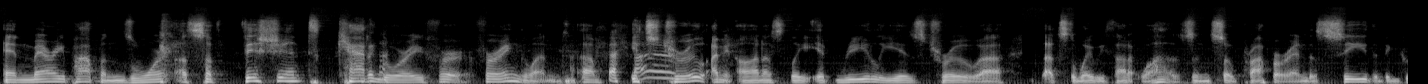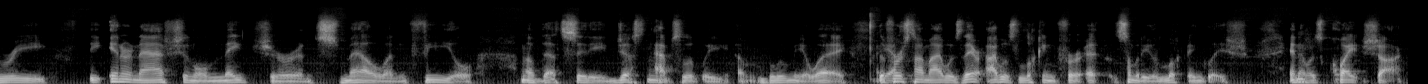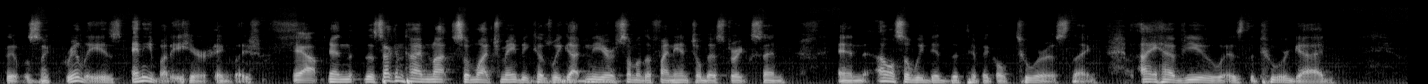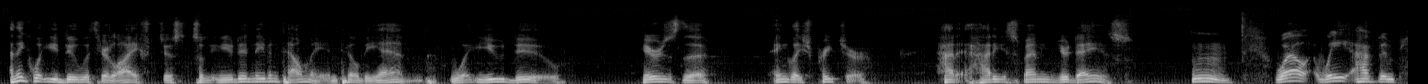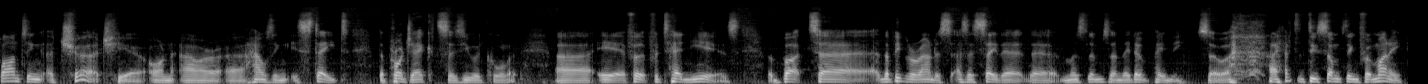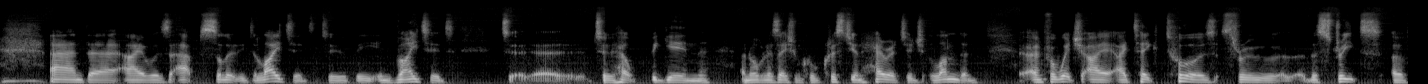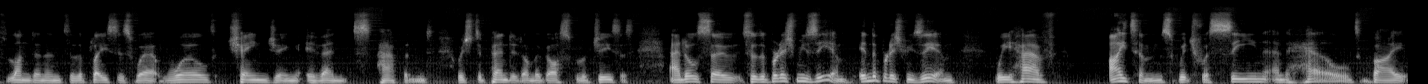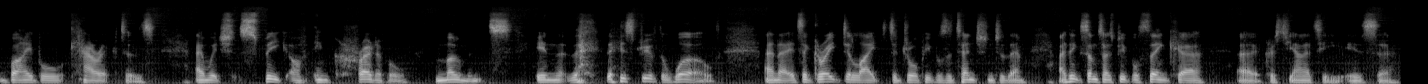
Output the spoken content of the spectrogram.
and Mary Poppins weren't a sufficient category for for England. Um, it's true. I mean, honestly, it really is true. Uh, that's the way we thought it was, and so proper. And to see the degree, the international nature and smell and feel of that city just absolutely um, blew me away. The first time I was there, I was looking for uh, somebody who looked English, and I was quite shocked. It was like, really, is anybody here English? yeah, And the second time, not so much, maybe because we got near some of the financial districts and and also we did the typical tourist thing. I have you as the tour guide. I think what you do with your life, just so you didn't even tell me until the end, what you do. Here's the English preacher. How do, how do you spend your days? Well, we have been planting a church here on our uh, housing estate, the projects, as you would call it, uh, for, for 10 years. But uh, the people around us, as I say, they're, they're Muslims and they don't pay me. So I have to do something for money. And uh, I was absolutely delighted to be invited to, uh, to help begin an organization called Christian Heritage London, and for which I, I take tours through the streets of London and to the places where world changing events happened, which depended on the gospel of Jesus, and also to the British Museum. In the British Museum, we have items which were seen and held by Bible characters and which speak of incredible moments in the, the history of the world. And uh, it's a great delight to draw people's attention to them. I think sometimes people think uh, uh, Christianity is, uh,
